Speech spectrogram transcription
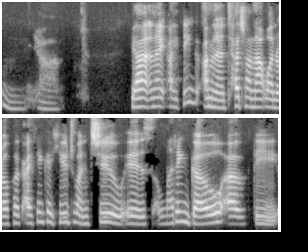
Hmm, yeah. Yeah, and I, I think I'm going to touch on that one real quick. I think a huge one too is letting go of the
